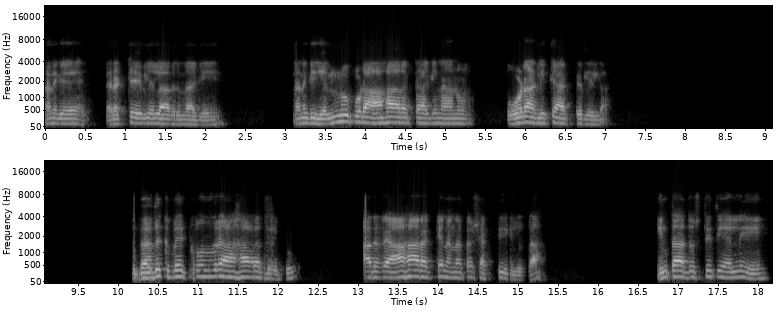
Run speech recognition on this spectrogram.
ನನಗೆ ರೆಕ್ಕೆ ಇರಲಿಲ್ಲ ಅದರಿಂದಾಗಿ. ನನಗೆ ಎಲ್ಲೂ ಕೂಡ ಆಹಾರಕ್ಕಾಗಿ ನಾನು ಓಡಾಡ್ಲಿಕ್ಕೆ ಆಗ್ತಿರ್ಲಿಲ್ಲ. ಬದುಕಬೇಕು ಅಂದ್ರೆ ಆಹಾರ ಬೇಕು. ಆದರೆ ಆಹಾರಕ್ಕೆ ನನ್ನ ಹತ್ರ ಶಕ್ತಿ ಇಲ್ಲ. ಇಂತಹ ದುಸ್ಥಿತಿಯಲ್ಲಿ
